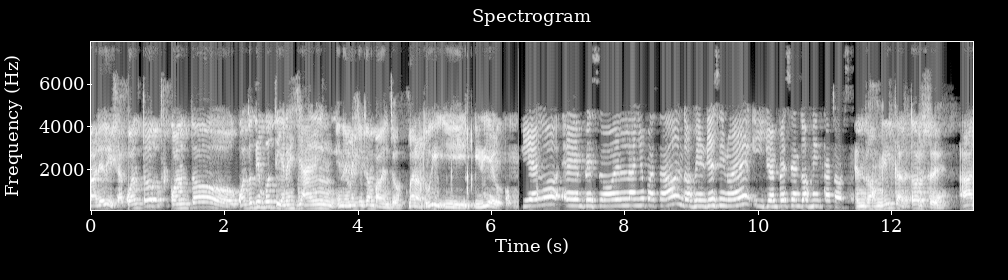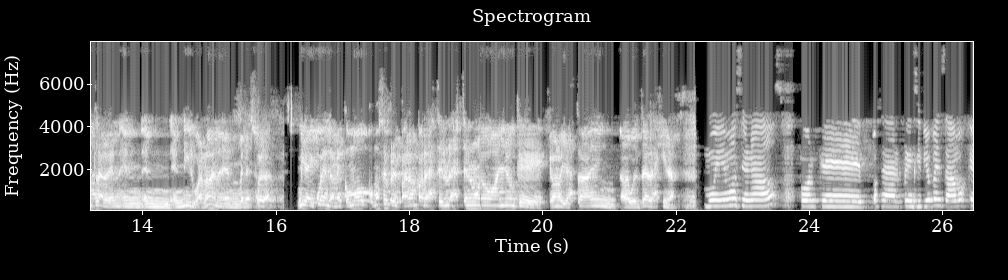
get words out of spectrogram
María Elisa, ¿cuánto, cuánto, cuánto tiempo tienes ya en, en MG Campamento? Bueno, tú y, y, y Diego. Diego empezó el año pasado, en 2019, y yo empecé en 2014. En 2014. Ah, claro, en, en, en, en Nirgua, ¿no? En, en Venezuela. Mira, y cuéntame, ¿cómo, cómo se preparan para este, este nuevo año que, que, bueno, ya está en, a la vuelta de la esquina? Muy emocionados porque, o sea, al principio pensábamos que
